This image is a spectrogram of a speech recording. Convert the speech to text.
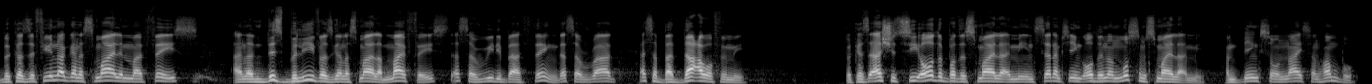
Because if you're not going to smile in my face and a disbeliever is going to smile at my face, that's a really bad thing. That's a, rad, that's a bad da'wah for me. Because I should see all the brothers smile at me. Instead, I'm seeing all the non Muslims smile at me. I'm being so nice and humble.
